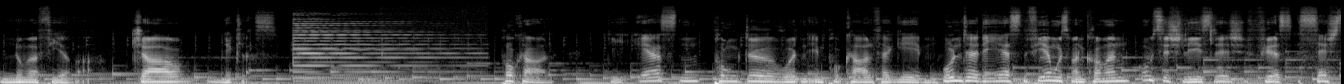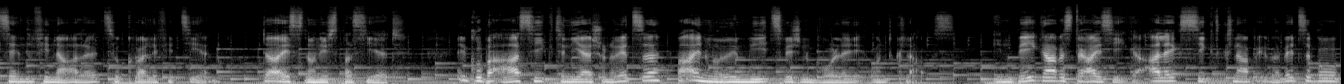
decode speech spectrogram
Nummer 4 war. Ciao, Niklas. Pokal. Die ersten Punkte wurden im Pokal vergeben. Unter die ersten vier muss man kommen, um sich schließlich fürs 16. Finale zu qualifizieren. Da ist noch nichts passiert. In Gruppe A siegten Jersch und Ritze bei einem Remis zwischen Wolley und Klaus. In B gab es drei Siege. Alex siegt knapp über Wetzebub.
